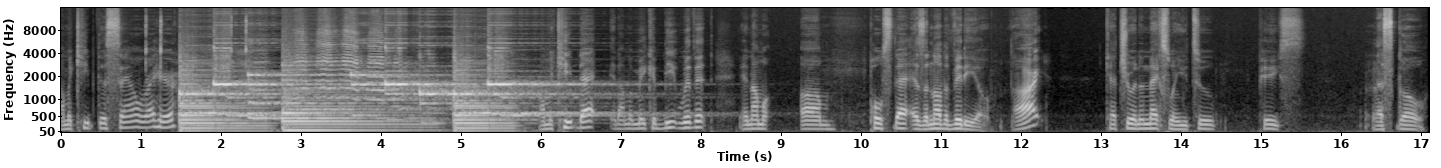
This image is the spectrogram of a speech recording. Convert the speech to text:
I'm gonna keep this sound right here. I'm gonna keep that and I'm gonna make a beat with it and I'm gonna um, post that as another video. Alright? Catch you in the next one YouTube. Peace. Let's go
